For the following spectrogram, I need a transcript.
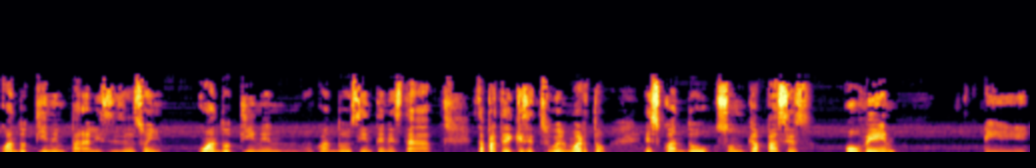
cuando tienen parálisis del sueño. Cuando tienen, cuando sienten esta, esta parte de que se sube el muerto, es cuando son capaces o ven eh,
